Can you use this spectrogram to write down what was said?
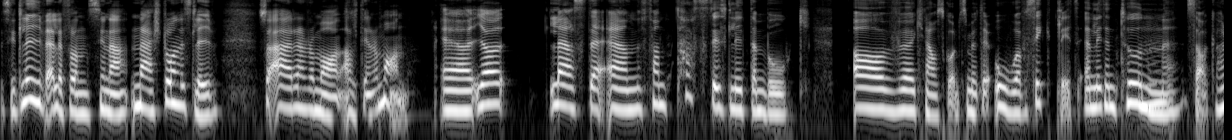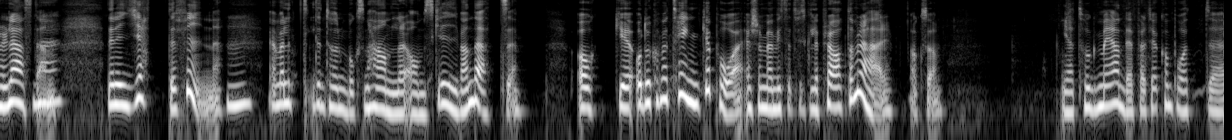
sitt liv eller från sina närståendes liv så är en roman alltid en roman. Uh, jag läste en fantastisk liten bok av Knausgård som heter Oavsiktligt. En liten tunn mm. sak. Har du läst den? Nej. Den är jättefin. Mm. En väldigt liten tunn bok som handlar om skrivandet. Och, och då kom jag att tänka på, eftersom jag visste att vi skulle prata om det här också, jag tog med det för att jag kom på att eh,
